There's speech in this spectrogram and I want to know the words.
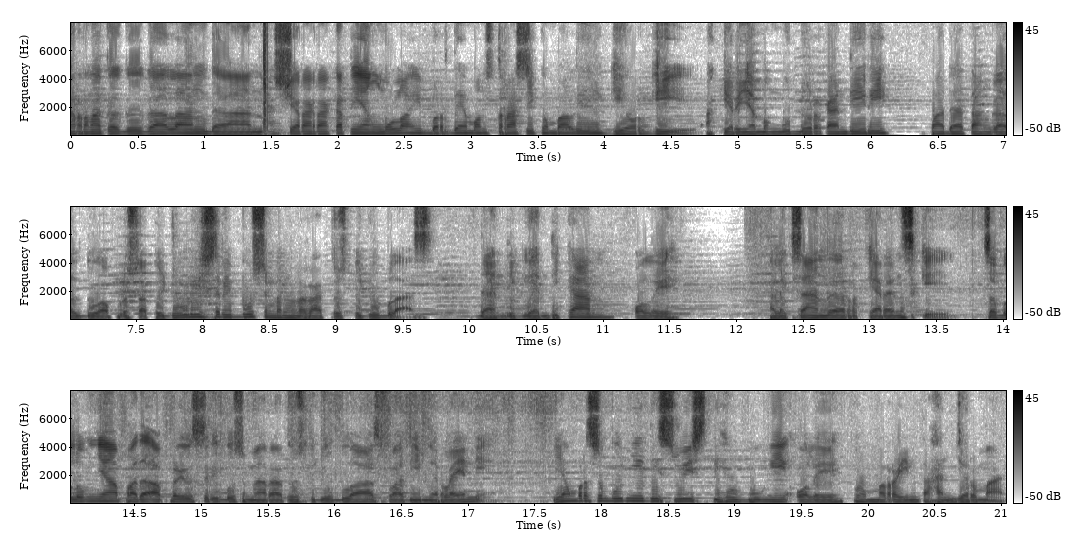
Karena kegagalan dan masyarakat yang mulai berdemonstrasi kembali, Georgi akhirnya mengundurkan diri pada tanggal 21 Juli 1917 dan digantikan oleh Alexander Kerensky. Sebelumnya pada April 1917 Vladimir Lenin yang bersembunyi di Swiss dihubungi oleh pemerintahan Jerman.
